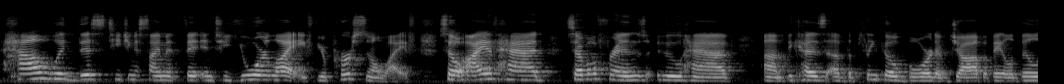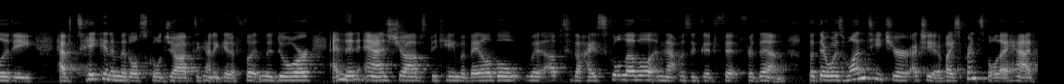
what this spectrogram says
How would this teaching assignment fit into your life, your personal life? So I have had several friends who have um, because of the Plinko board of job availability, have taken a middle school job to kind of get a foot in the door. And then as jobs became available, went up to the high school level, and that was a good fit for them. But there was one teacher, actually a vice principal that I had,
